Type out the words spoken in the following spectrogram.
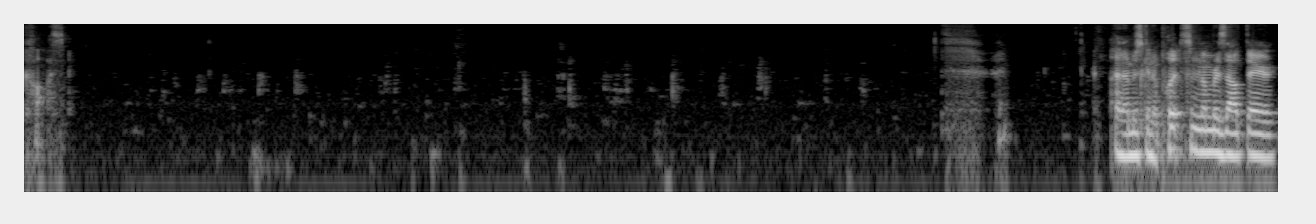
cost. And I'm just going to put some numbers out there,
